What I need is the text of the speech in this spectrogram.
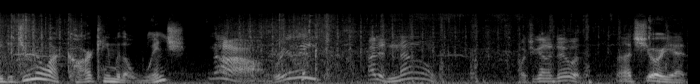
Hey, did you know our car came with a winch? No, really? I didn't know. What you gonna do with it? Not sure yet.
